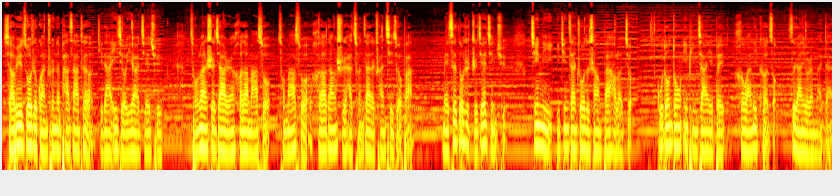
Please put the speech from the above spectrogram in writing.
小玉坐着管春的帕萨特抵达一九一二街区，从乱世佳人喝到马索，从马索喝到当时还存在的传奇酒吧。每次都是直接进去，经理已经在桌子上摆好了酒，咕咚咚一瓶加一杯，喝完立刻走，自然有人买单。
